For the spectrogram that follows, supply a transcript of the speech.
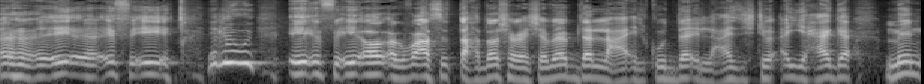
اي اف اي اي اف اي ار 4611 يا شباب. ده اللي الكود ده اللي عايز يشتري أي حاجة من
